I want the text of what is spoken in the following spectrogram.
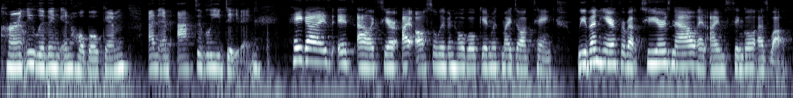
currently living in Hoboken, and am actively dating. Hey guys, it's Alex here. I also live in Hoboken with my dog Tank. We've been here for about two years now, and I'm single as well.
